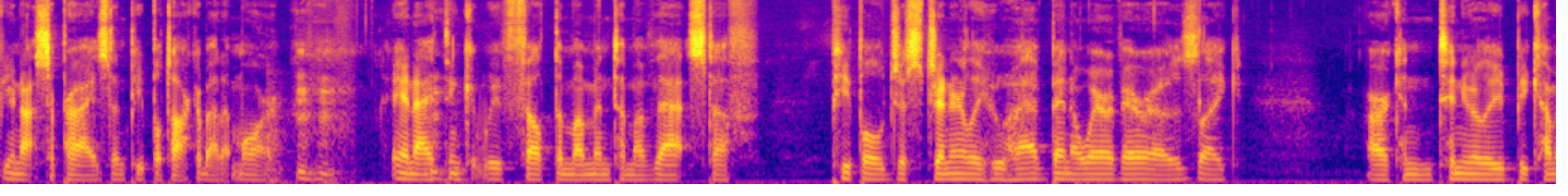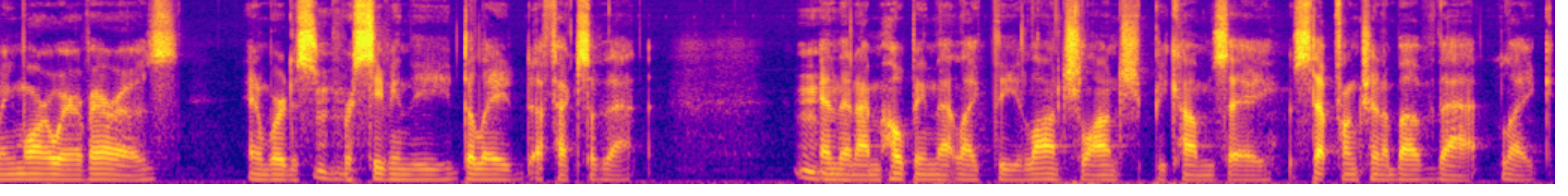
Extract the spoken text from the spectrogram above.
you're not surprised, and people talk about it more. Mhm. And I think we've felt the momentum of that stuff. People just generally who have been aware of arrows, like, are continually becoming more aware of arrows, and we're just Mhm. receiving the delayed effects of that. Mhm. And then I'm hoping that like the launch launch becomes a step function above that. Like,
